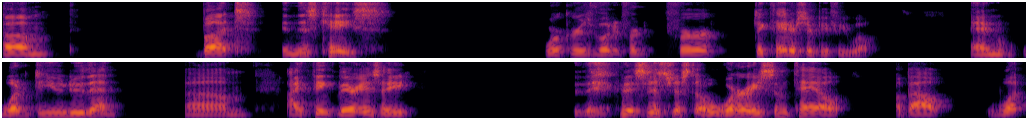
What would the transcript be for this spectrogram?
Um, but in this case, workers voted for for dictatorship, if you will. And what do you do then? Um, I think there is a this is just a worrisome tale about what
